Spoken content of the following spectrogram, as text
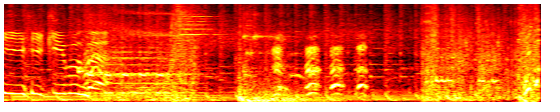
いい気分だ。撃て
